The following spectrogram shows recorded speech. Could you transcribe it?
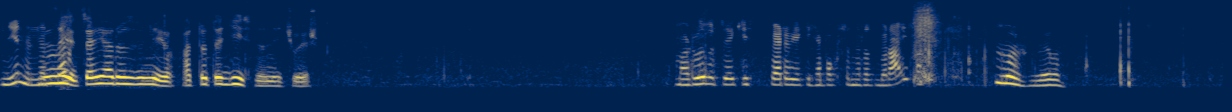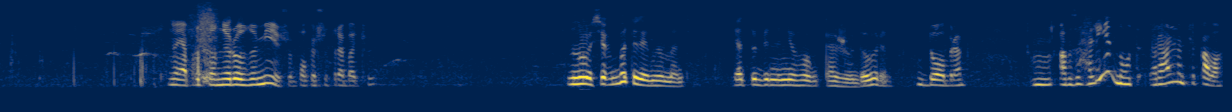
Ні, не, не це. Ні, це я розумію. А то ти дійсно не чуєш. Можливо, це якісь сфери, в яких я поки що не розбираюся. Можливо. Ну я просто не розумію, що поки що треба чути. Ну, ось як буде такий момент, я тобі на нього кажу, добре? Добре. А взагалі, ну от реально цікаво.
